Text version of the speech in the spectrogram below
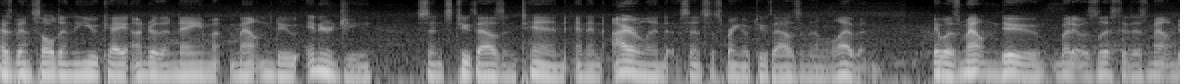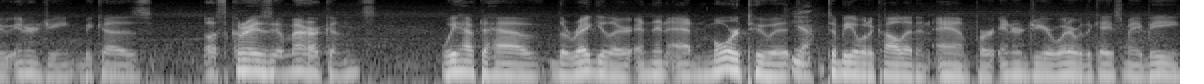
has been sold in the UK under the name Mountain Dew Energy since 2010 and in Ireland since the spring of 2011. It was Mountain Dew, but it was listed as Mountain Dew Energy because us crazy Americans, we have to have the regular and then add more to it Yeah. to be able to call it an amp or energy or whatever the case may be.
